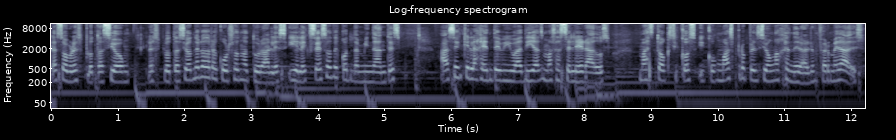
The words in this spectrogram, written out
la sobreexplotación, la explotación de los recursos naturales y el exceso de contaminantes hacen que la gente viva días más acelerados, más tóxicos y con más propensión a generar enfermedades.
